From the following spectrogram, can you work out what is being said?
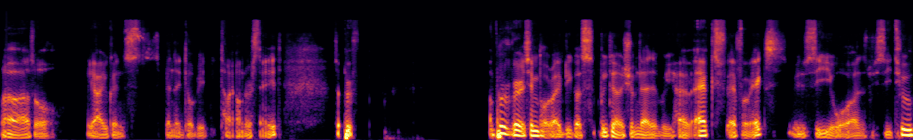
Uh, so yeah, you can spend a little bit time understand it. So proof. A proof very simple, right? Because we can assume that we have x, f of x, we see one, we see two,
